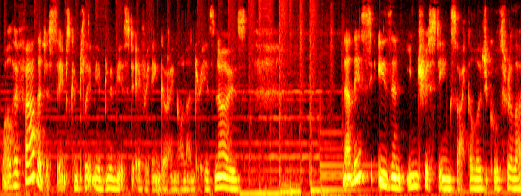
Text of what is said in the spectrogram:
while her father just seems completely oblivious to everything going on under his nose. Now, this is an interesting psychological thriller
